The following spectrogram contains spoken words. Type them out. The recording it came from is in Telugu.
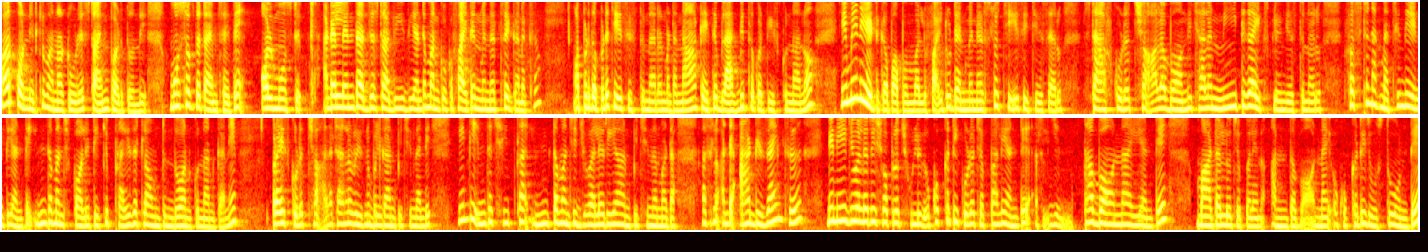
ఆర్ కొన్నిటికి one or two days time పడుతుంది. మోస్ట్ ఆఫ్ ద టైమ్స్ అయితే ఆల్మోస్ట్ అంటే లెంత్ అడ్జస్ట్ అది ఇది అంటే మనకు ఒక ఫైవ్ టెన్ మినిట్సే కనుక అప్పటిదప్పుడే చేసి ఇస్తున్నారనమాట నాకైతే బ్లాక్ బిట్స్ ఒకటి తీసుకున్నాను. ఇమీడియట్గా పాపం వాళ్ళు ఫైవ్ టు టెన్ మినిట్స్లో చేసి ఇచ్చేశారు. స్టాఫ్ కూడా చాలా బాగుంది. చాలా నీట్గా ఎక్స్ప్లెయిన్ చేస్తున్నారు. ఫస్ట్ నాకు నచ్చింది ఏంటి అంటే ఇంత మంచి క్వాలిటీకి ప్రైస్ ఎట్లా ఉంటుందో అనుకున్నాను కానీ ప్రైస్ కూడా చాలా చాలా రీజనబుల్గా అనిపించిందండి. ఏంటి ఇంత చీప్గా ఇంత మంచి జ్యువెలరీయా అనిపించింది అనమాట అసలు అంటే ఆ డిజైన్స్ నేను ఏ జ్యువెలరీ షాప్లో చూడలేదు. ఒక్కొక్కటి కూడా చెప్పాలి అంటే అసలు ఎంత బాగున్నాయి అంటే మాటల్లో చెప్పలేను. అంత బాగున్నాయి. ఒక్కొక్కటి చూస్తూ ఉంటే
